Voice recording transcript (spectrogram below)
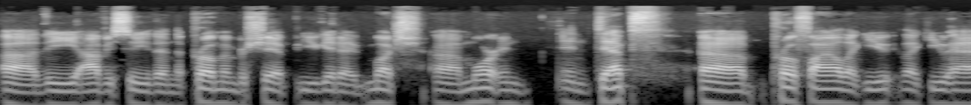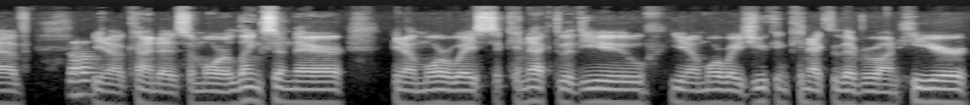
Uh, the obviously then the pro membership, you get a much uh, more in in depth uh, profile like you like you have uh-huh. you know kind of some more links in there you know more ways to connect with you you know more ways you can connect with everyone here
